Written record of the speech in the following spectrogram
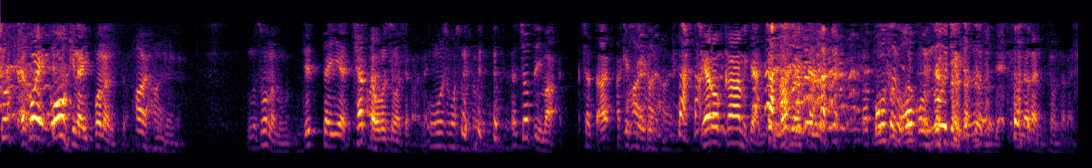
ちょっとこれ大きな一歩なんですよ、はいはい。うんもうそんなんもう絶対嫌。シャッター下ろしましたからね。面白い面白い面白いちょっと今シャッター開けてはいはいはやろうかみたいな。覗いてる。もうすぐオープン覗いてる そんな感じそんな感じ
